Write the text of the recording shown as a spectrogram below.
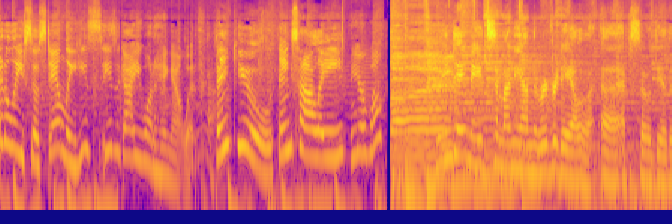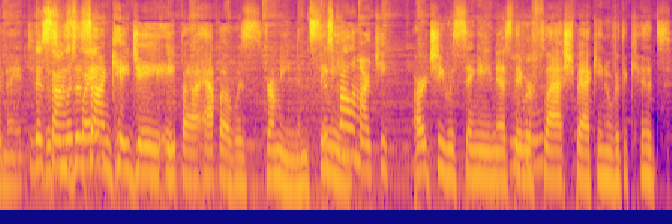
Italy. So Stanley, he's he's a guy you want to hang out with. Thank you. Thanks, Holly. You're welcome. green day made some money on the riverdale uh, episode the other night This song was the played? song kj apa appa was drumming and singing. Just singing call him Archie. archie was singing as they were Mm-hmm. flashbacking over the kids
